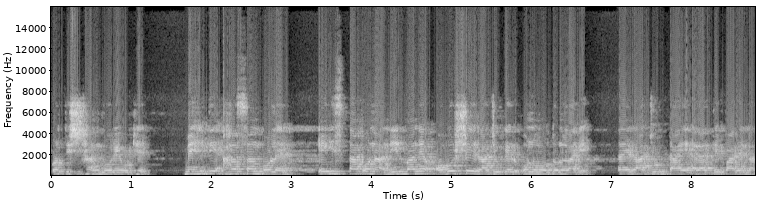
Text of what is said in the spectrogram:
প্রতিষ্ঠান গড়ে ওঠে। মেহেদি আহসান বলেন, এই স্থাপনা নির্মাণে অবশ্যই রাজুকের অনুমোদন লাগে, তাই রাজুক দায় এড়াতে পারে না।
